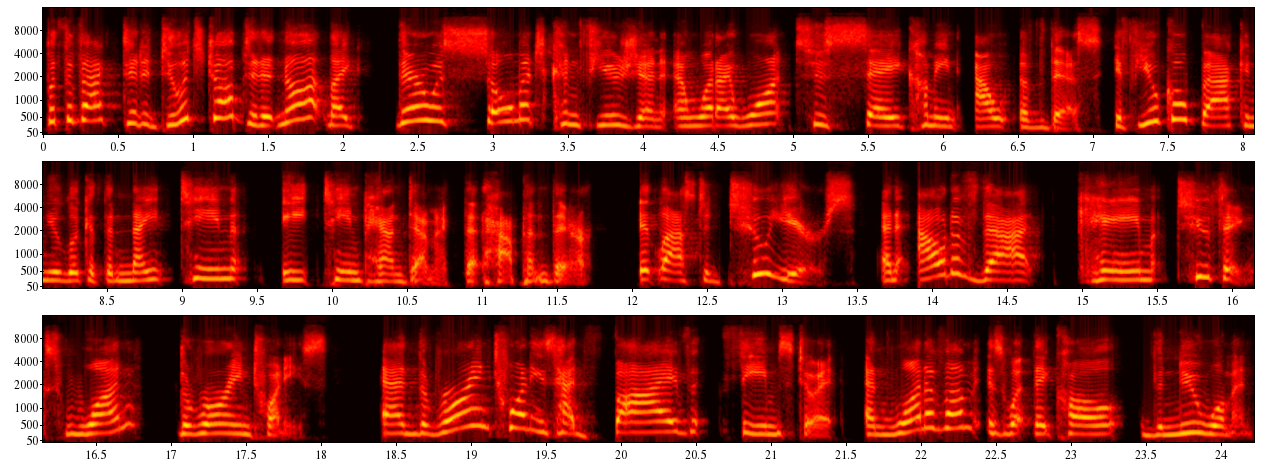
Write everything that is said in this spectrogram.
but the vac, did it do its job? Did it not? Like, there was so much confusion. And what I want to say coming out of this, if you go back and you look at the 1918 pandemic that happened there, it lasted two years. And out of that came two things. One, the roaring 20s. And the roaring 20s had five themes to it. And one of them is what they call the new woman.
